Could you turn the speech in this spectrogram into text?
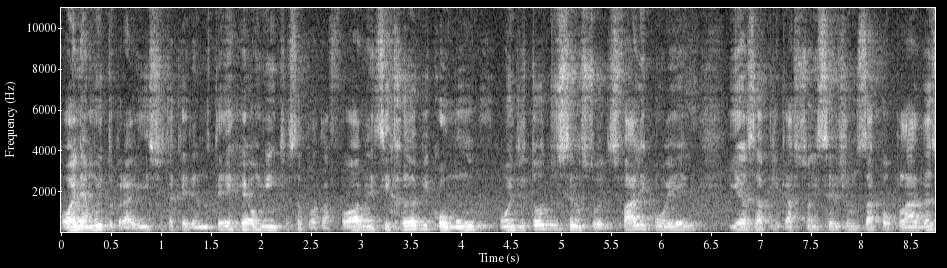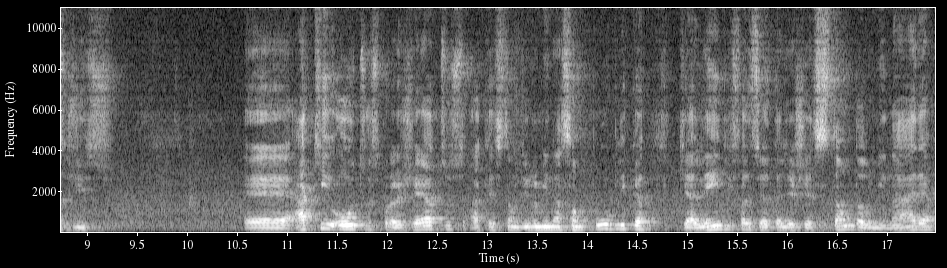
olha muito para isso, está querendo ter realmente essa plataforma, esse hub comum, onde todos os sensores falem com ele e as aplicações sejam desacopladas disso. É, aqui outros projetos, a questão de iluminação pública, que além de fazer a telegestão da luminária,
